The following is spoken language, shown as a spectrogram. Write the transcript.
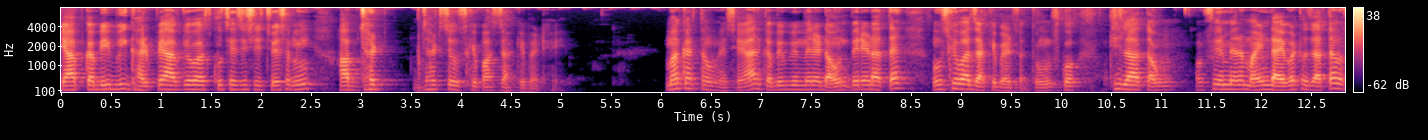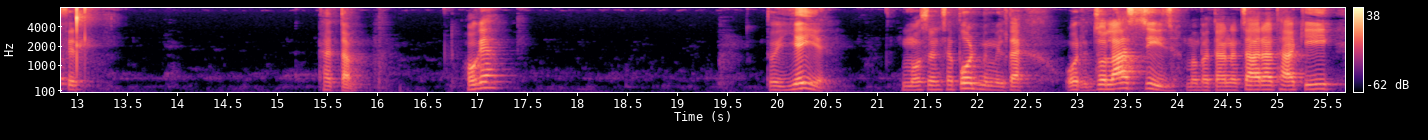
कि आप कभी भी घर पे आपके पास कुछ ऐसी सिचुएशन हुई, आप झट झट से उसके पास जाके बैठ गई। मैं करता हूँ ऐसे, यार, कभी भी मेरा डाउन पीरियड आता है, मैं उसके पास जाके बैठ जाता हूँ, उसको खिलाता हूँ और फिर मेरा माइंड डाइवर्ट हो जाता है और फिर खत्म। हो गया? तो यही है। इमोशनल सपोर्ट भी मिलता है। और जो लास्ट चीज़ मैं बताना चाह रहा था कि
